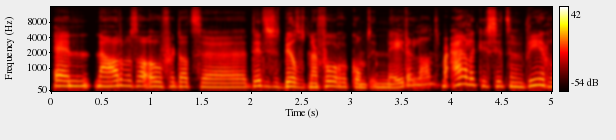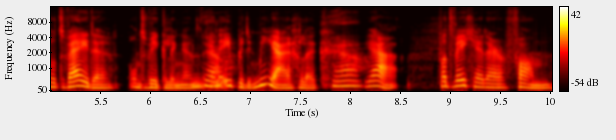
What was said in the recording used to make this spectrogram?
En nou hadden we het al over dat uh, dit is het beeld dat naar voren komt in Nederland. Maar eigenlijk is dit een wereldwijde ontwikkeling, een, een epidemie eigenlijk. Ja. ja. Wat weet jij daarvan?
